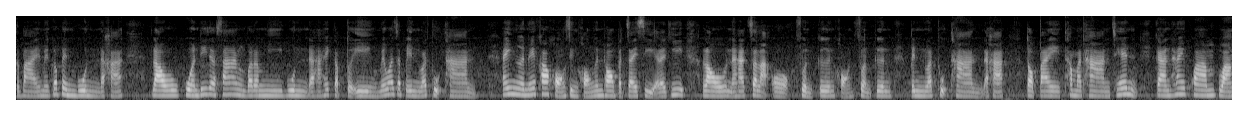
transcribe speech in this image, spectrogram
สบายมันก็เป็นบุญนะคะ เราควรที่จะสร้างบารมีบุญนะคะให้กับตัวเอง ไม่ว่าจะเป็นวัตถุทานให้เงินให้ข้าวของสิ่งของเงินทองปัจจัยสี่อะไรที่เรานะคะสละออกส่วนเกินของส่วนเกินเป็นวัตถุทานนะคะ ต่อไปธรรมทาน เช่น การให้ความหวัง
